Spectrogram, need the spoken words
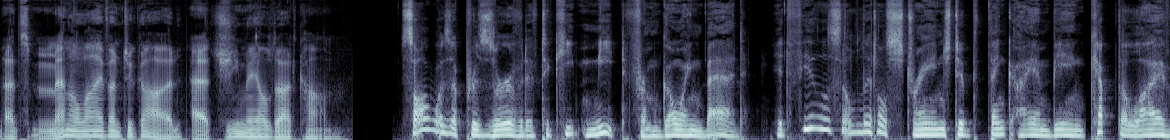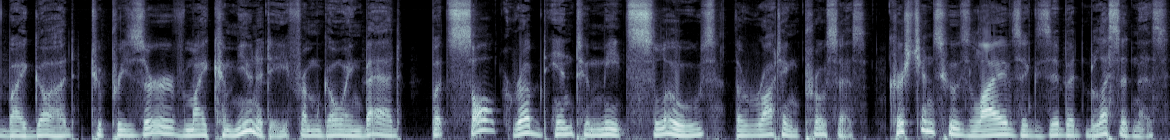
That's menaliveuntogod at gmail.com. Salt was a preservative to keep meat from going bad. It feels a little strange to think I am being kept alive by God to preserve my community from going bad, but salt rubbed into meat slows the rotting process. Christians whose lives exhibit blessedness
